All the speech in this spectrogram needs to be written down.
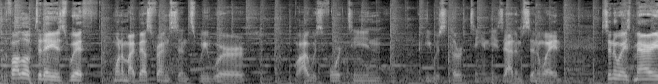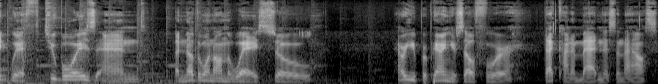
The follow up today is with one of my best friends since we were, well, I was 14 and he was 13. He's Adam Sinoway. And Sinoway is married with two boys and another one on the way. So how are you preparing yourself for that kind of madness in the house?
